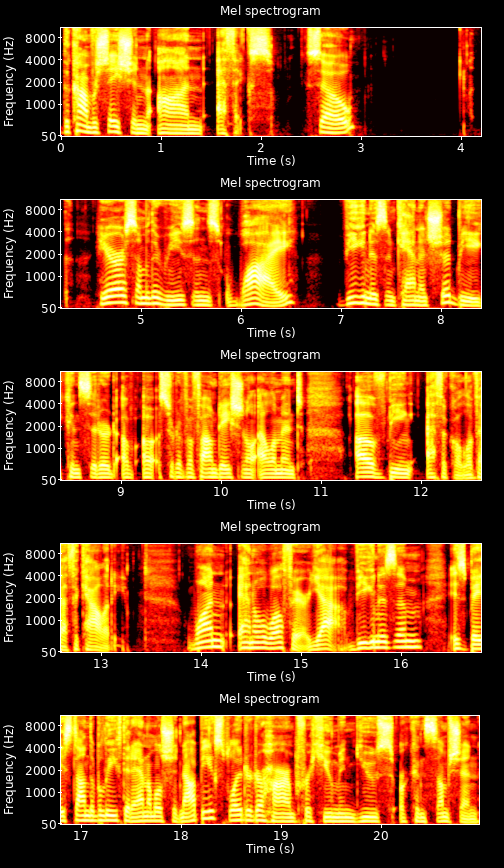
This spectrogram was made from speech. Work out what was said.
the conversation on ethics? So here are some of the reasons why veganism can and should be considered a, a sort of a foundational element of being ethical, of ethicality. One, animal welfare. Yeah, veganism is based on the belief that animals should not be exploited or harmed for human use or consumption.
